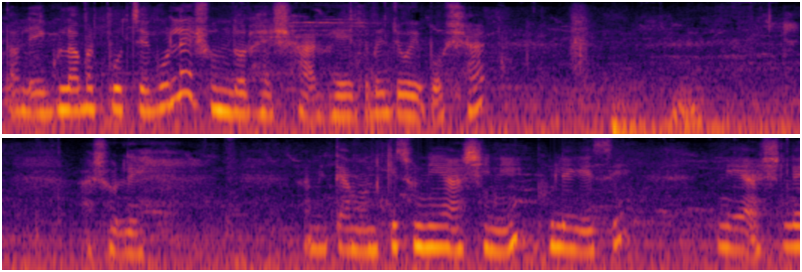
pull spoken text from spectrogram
তাহলে এগুলো আবার পচে গলে সুন্দর হয়ে সার হয়ে যাবে, জৈব সার। আসলে আমি তেমন কিছু নিয়ে আসিনি, ভুলে গেছি। নিয়ে আসলে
